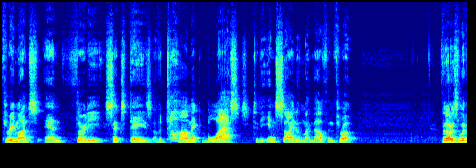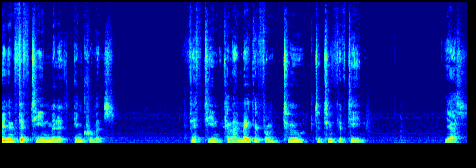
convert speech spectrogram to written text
three months and 36 days of atomic blasts to the inside of my mouth and throat that I was living in 15 minute increments. 15, can I make it from 2 to 215? Yes.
